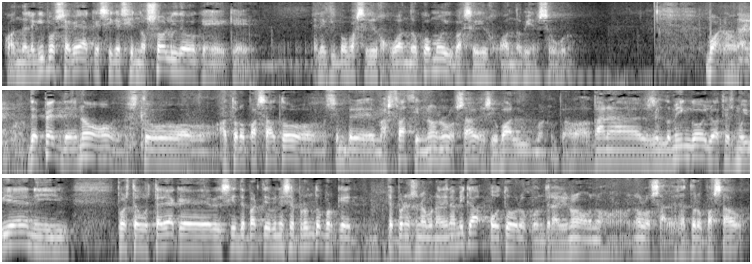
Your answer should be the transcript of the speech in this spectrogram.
cuando el equipo se vea que sigue siendo sólido, que el equipo va a seguir jugando cómodo y va a seguir jugando bien, seguro. Bueno, depende, ¿no? Esto a toro pasado todo siempre es más fácil, ¿no? No lo sabes. Igual, bueno, ganas el domingo y lo haces muy bien y pues te gustaría que el siguiente partido viniese pronto porque te pones una buena dinámica o todo lo contrario, no, no, no lo sabes. A toro pasado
